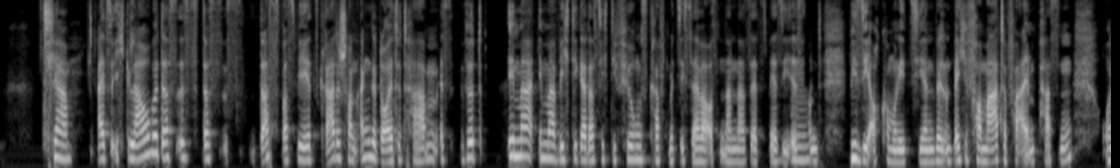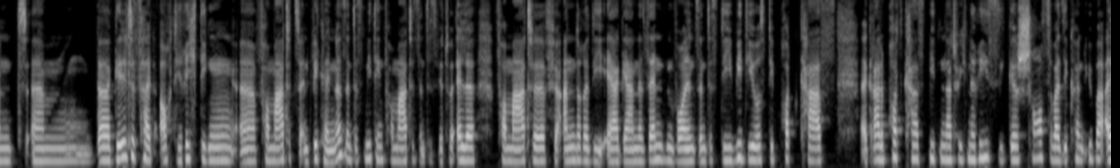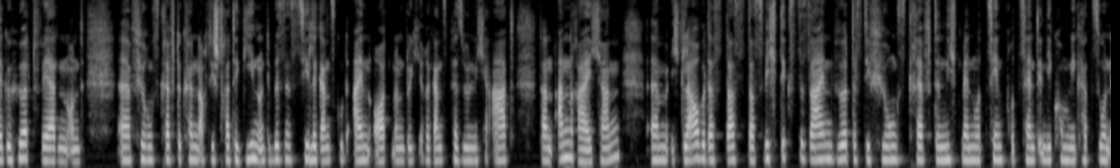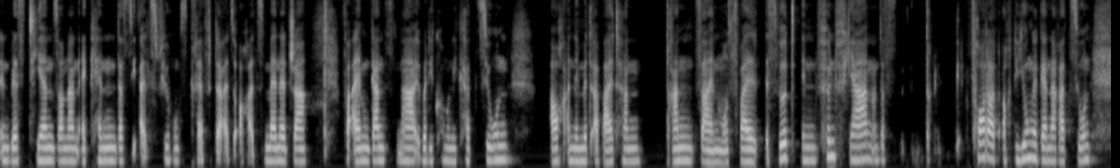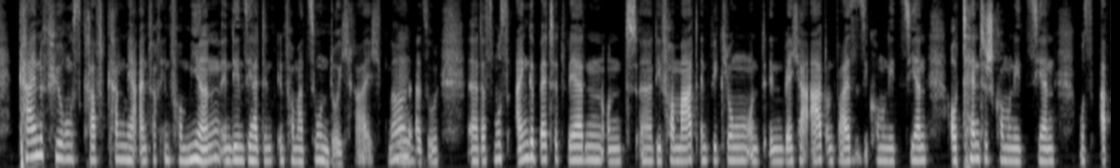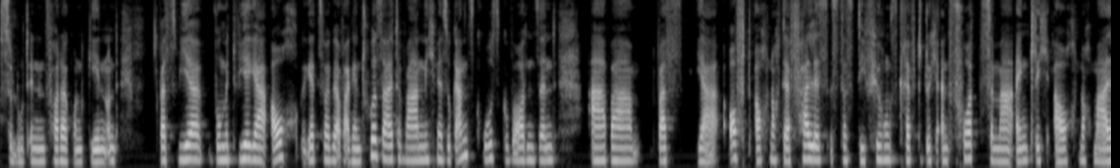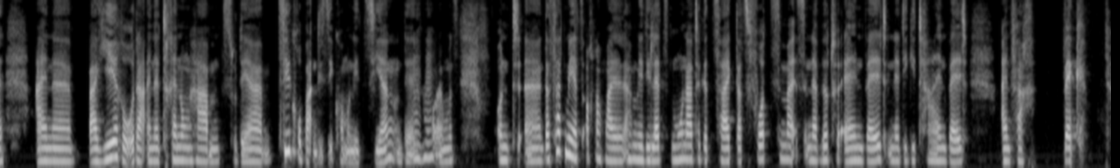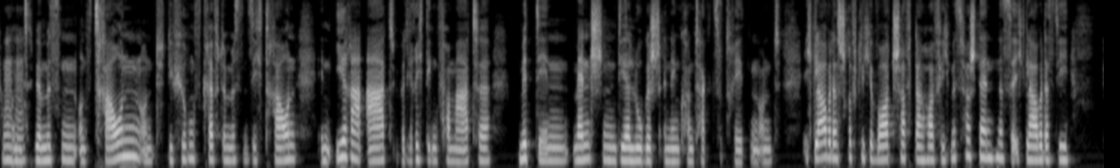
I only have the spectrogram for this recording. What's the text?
Tja, also ich glaube, das ist, das ist das, was wir jetzt gerade schon angedeutet haben. Es wird immer, immer wichtiger, dass sich die Führungskraft mit sich selber auseinandersetzt, wer sie ist mhm. und wie sie auch kommunizieren will und welche Formate vor allem passen. Und ähm, da gilt es halt auch, die richtigen äh, Formate zu entwickeln. Ne? Sind es Meeting-Formate, sind es virtuelle Formate für andere, die eher gerne senden wollen? Sind es die Videos, die Podcasts? Äh, Gerade Podcasts bieten natürlich eine riesige Chance, weil sie können überall gehört werden und äh, Führungskräfte können auch die Strategien und die Businessziele ganz gut einordnen durch ihre ganz persönliche Art dann anreichern. Ähm, ich glaube, dass das das Wichtigste sein wird, dass die Führungskräfte nicht mehr nur zehn Prozent in die Kommunikation investieren, sondern erkennen, dass sie als Führungskräfte, also auch als Manager, vor allem ganz nah über die Kommunikation auch an den Mitarbeitern dran sein muss, weil es wird in fünf Jahren, und das fordert auch die junge Generation, keine Führungskraft kann mehr einfach informieren, indem sie halt den Informationen durchreicht. Ne? Mhm. Also äh, das muss eingebettet werden und äh, die Formatentwicklung und in welcher Art und Weise sie kommunizieren, authentisch kommunizieren, muss absolut in den Vordergrund gehen. Und was wir, womit wir ja auch jetzt, weil wir auf Agenturseite waren, nicht mehr so ganz groß geworden sind, aber was ja oft auch noch der Fall ist, ist, dass die Führungskräfte durch ein Vorzimmer eigentlich auch nochmal eine Barriere oder eine Trennung haben zu der Zielgruppe, an die sie kommunizieren und der mhm. Und äh, das hat mir jetzt auch nochmal, haben mir die letzten Monate gezeigt, das Vorzimmer ist in der virtuellen Welt, in der digitalen Welt einfach weg. Mhm. Und wir müssen uns trauen und die Führungskräfte müssen sich trauen, in ihrer Art über die richtigen Formate mit den Menschen dialogisch in den Kontakt zu treten. Und ich glaube, das schriftliche Wort schafft da häufig Missverständnisse. Ich glaube, dass die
